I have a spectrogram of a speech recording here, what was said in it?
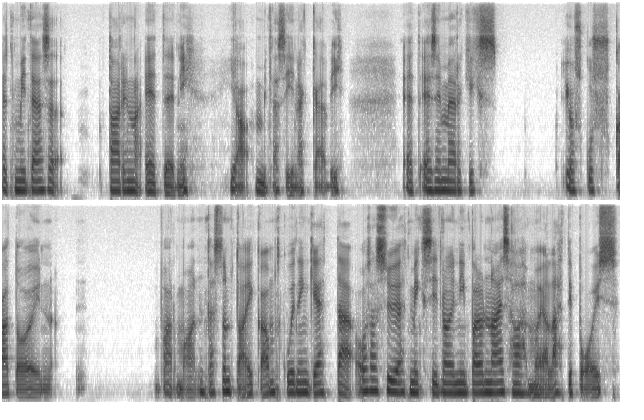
Että miten se tarina eteni ja mitä siinä kävi. Että esimerkiksi joskus katoin varmaan, tässä on nyt aikaa, mutta kuitenkin, että osa syy, että miksi siinä oli niin paljon naishahmoja lähti pois,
